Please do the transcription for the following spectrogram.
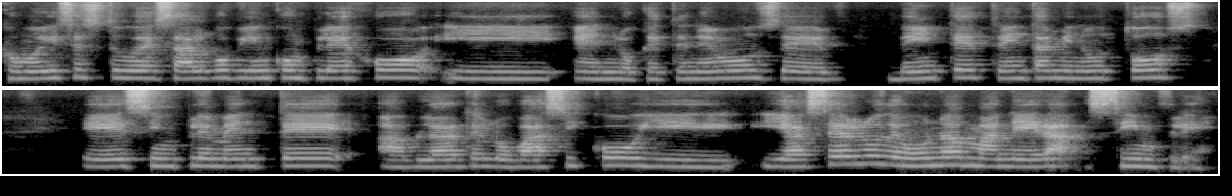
como dices tú, es algo bien complejo y en lo que tenemos de 20, 30 minutos es simplemente hablar de lo básico y, hacerlo de una manera simple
